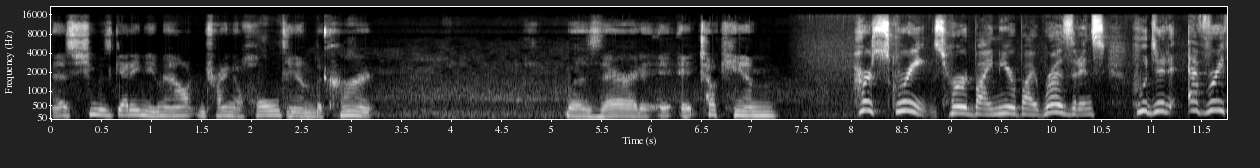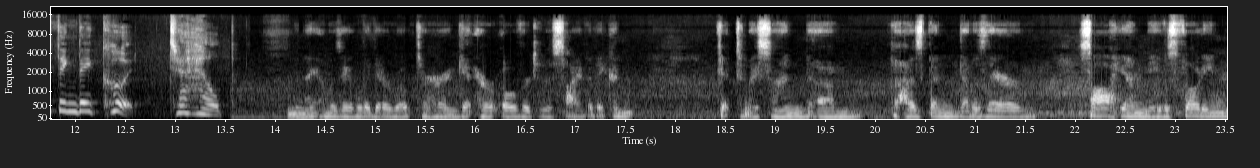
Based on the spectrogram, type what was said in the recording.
As she was getting him out and trying to hold him, the current was there. It, it, it took him. Her screams heard by nearby residents who did everything they could to help. And I was able to get a rope to her and get her over to the side, but they couldn't get to my son. Um, the husband that was there saw him. He was floating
